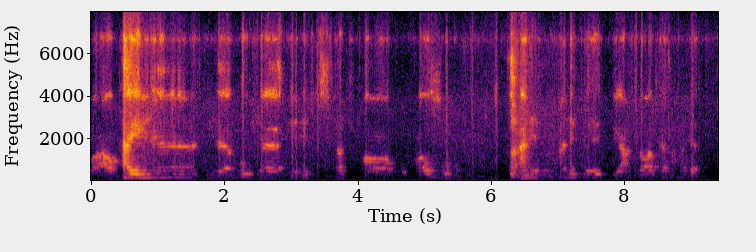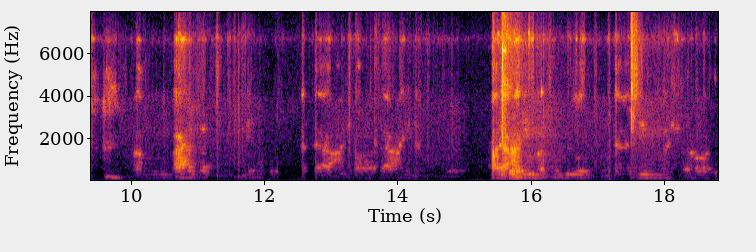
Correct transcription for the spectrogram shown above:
أوحينا إلى موسى إذ استسقاه قومه أن اضرب بعصاك الحجر فانبعثت منه اثنتا عشرة عينا قد علم كل أناس مشربهم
